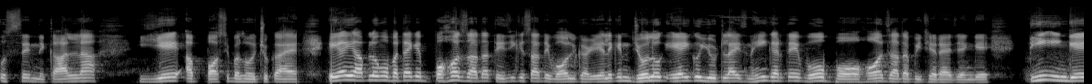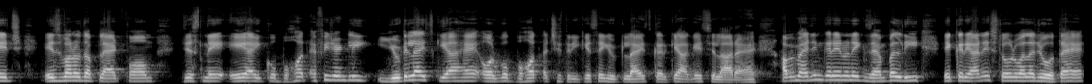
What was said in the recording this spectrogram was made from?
उससे निकालना ये अब पॉसिबल हो चुका है। एआई आप लोगों को पता है कि बहुत ज़्यादा तेज़ी के साथ इवॉल्व कर रही है, लेकिन जो लोग एआई को यूटिलाइज नहीं करते, वो बहुत ज़्यादा पीछे रह जाएँगे। Dengage is one of the platform जिसने एआई को बहुत एफिशिएंटली यूटिलाइज किया है और वो बहुत अच्छे तरीके से यूटिलाइज करके आगे चला रहा है। अब इमेजिन करें, इन्होंने एग्ज़ाम्पल दी, एक करियाने स्टोर वाला जो होता है,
